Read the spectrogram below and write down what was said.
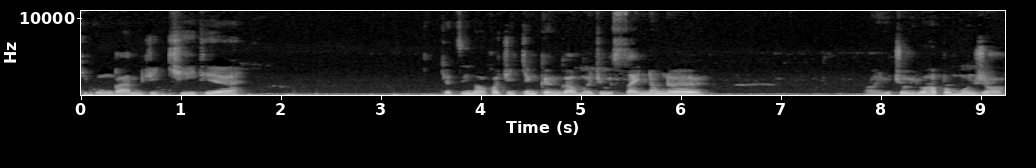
chỉ cũng làm gì chỉ thế cho tí nó có chuyện chân cần gạo mới chủ say nóng nữa ở những chuỗi lúc học bóng mua giò.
